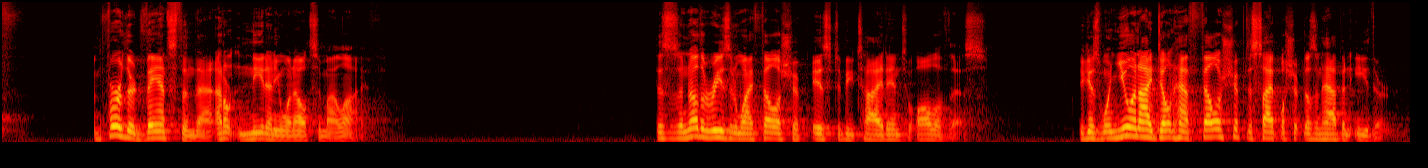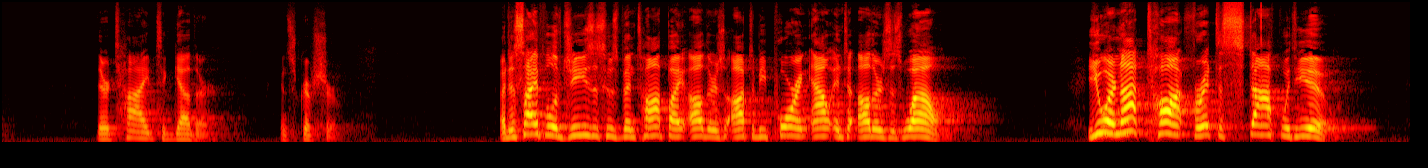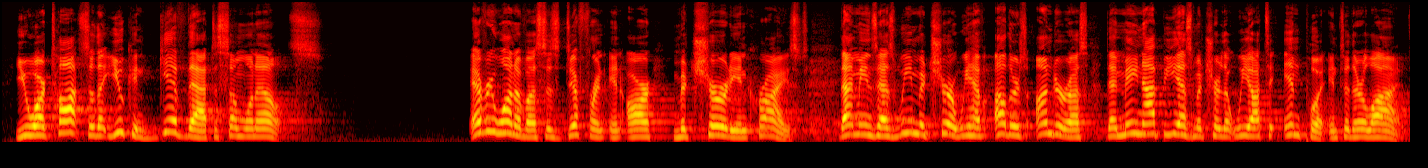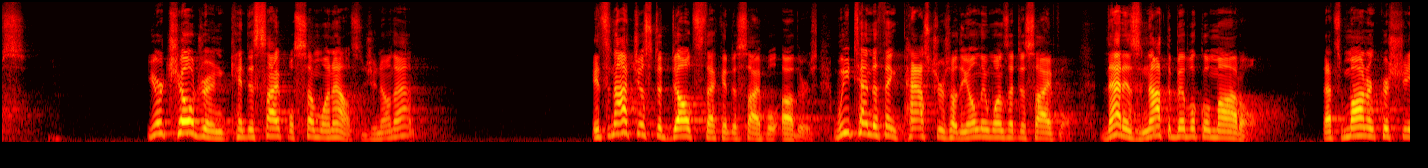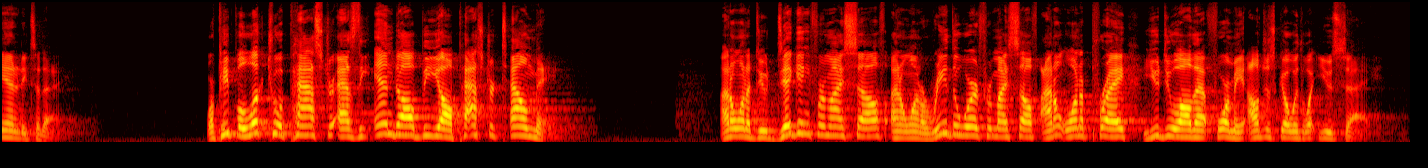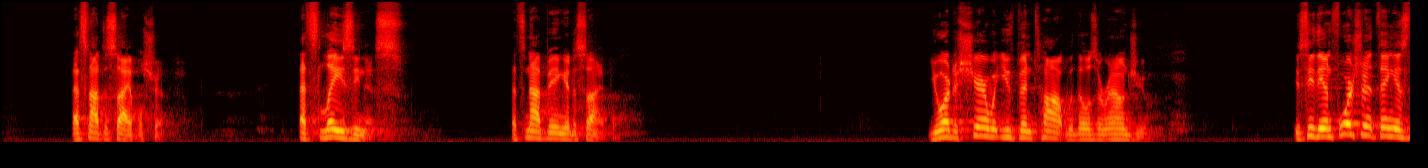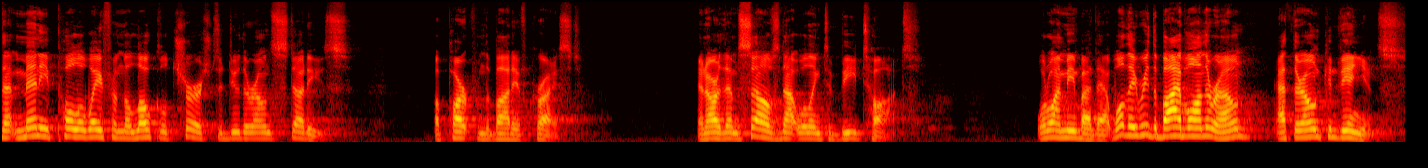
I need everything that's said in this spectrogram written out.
I'm further advanced than that. I don't need anyone else in my life. This is another reason why fellowship is to be tied into all of this. Because when you and I don't have fellowship, discipleship doesn't happen either. They're tied together in Scripture. A disciple of Jesus who's been taught by others ought to be pouring out into others as well. You are not taught for it to stop with you. You are taught so that you can give that to someone else. Every one of us is different in our maturity in Christ. That means as we mature, we have others under us that may not be as mature that we ought to input into their lives. Your children can disciple someone else. Did you know that? It's not just adults that can disciple others. We tend to think pastors are the only ones that disciple. That is not the biblical model. That's modern Christianity today. Where people look to a pastor as the end all be all. Pastor, tell me. I don't want to do digging for myself. I don't want to read the word for myself. I don't want to pray. You do all that for me. I'll just go with what you say. That's not discipleship. That's laziness. That's not being a disciple. You are to share what you've been taught with those around you. You see, the unfortunate thing is that many pull away from the local church to do their own studies apart from the body of Christ and are themselves not willing to be taught. What do I mean by that? Well, they read the Bible on their own, at their own convenience.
